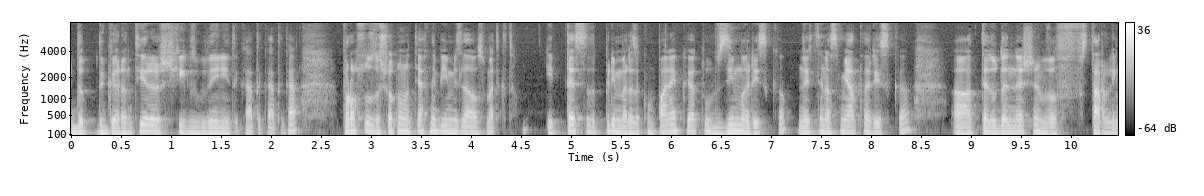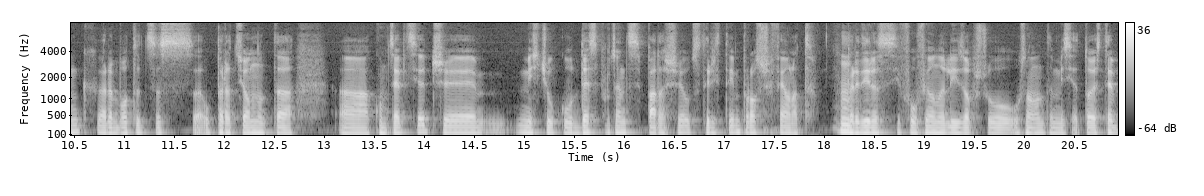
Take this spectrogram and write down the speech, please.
да, да гарантираш хикс години и така, така, така. Просто защото на тях не би им изгледал сметката. И те са пример за компания, която взима риска, наистина смята риска. те до ден днешен в Starlink работят с операционната а, концепция, че мисля, че около 10% се падаше от стрите им просто шефелната, хм. преди да са си фулфилнали изобщо основната мисия. Тоест, те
